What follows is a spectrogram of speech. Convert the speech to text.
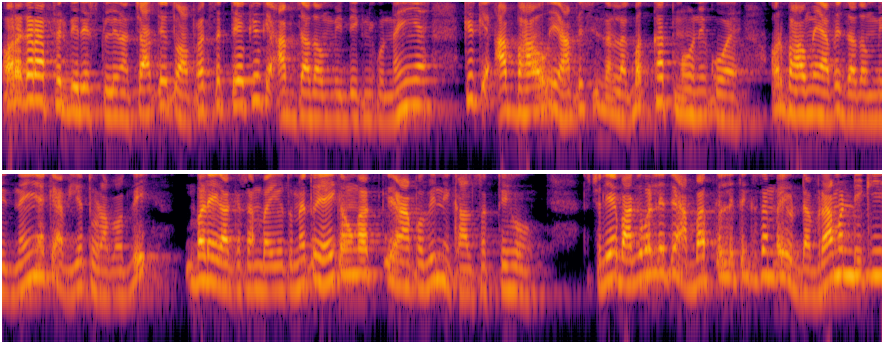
और अगर आप फिर भी रिस्क लेना चाहते हो तो आप रख सकते हो, क्योंकि अब ज़्यादा उम्मीद देखने को नहीं है, क्योंकि अब भाव यहाँ पे सीज़न लगभग खत्म होने को है और भाव में यहाँ पे ज़्यादा उम्मीद नहीं है कि अब ये थोड़ा बहुत भी बढ़ेगा किसान भाइयों तो मैं तो यही कहूँगा कि आप अभी निकाल सकते हो। तो चलिए अब आगे बढ़ लेते हैं। आप बात कर लेते हैं किसान भाई डबरा मंडी की।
